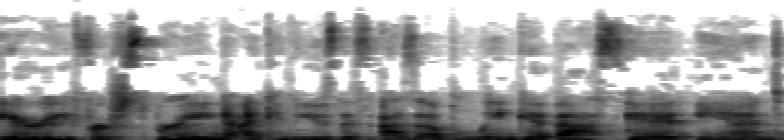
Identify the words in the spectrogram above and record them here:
airy for spring. I can use this as a blanket basket and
